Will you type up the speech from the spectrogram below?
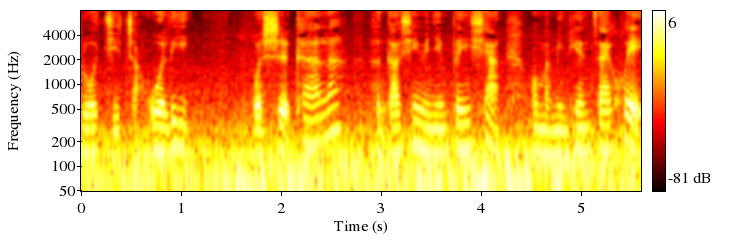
逻辑掌握力。我是克安拉，很高兴与您分享。我们明天再会。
